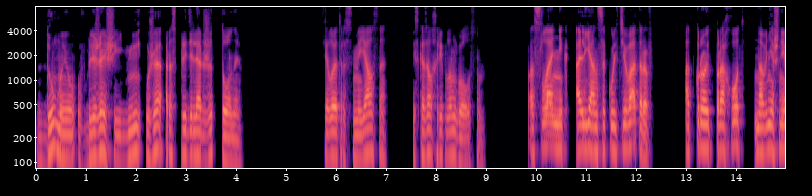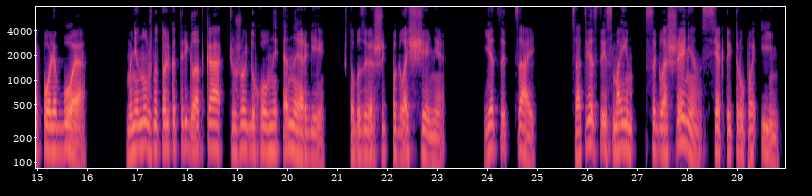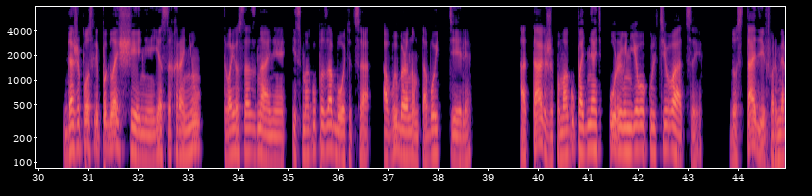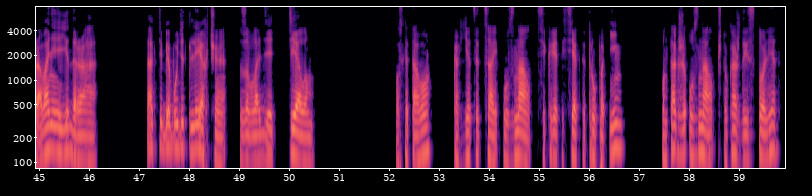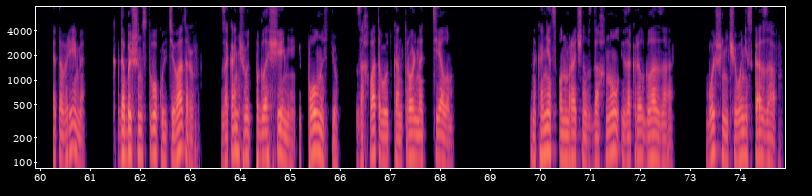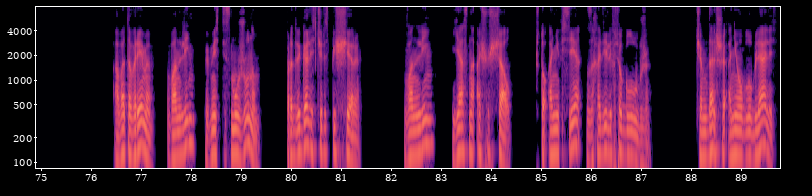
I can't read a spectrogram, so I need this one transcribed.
Думаю, в ближайшие дни уже распределят жетоны. Силуэт рассмеялся и сказал хриплым голосом. Посланник Альянса культиваторов откроет проход на внешнее поле боя. Мне нужно только три глотка чужой духовной энергии, чтобы завершить поглощение. Ецицай, в соответствии с моим соглашением с сектой трупа Инь, даже после поглощения я сохраню твое сознание и смогу позаботиться о выбранном тобой теле, а также помогу поднять уровень его культивации до стадии формирования ядра. Так тебе будет легче завладеть телом. После того, как Ецицай узнал секреты секты трупа Инь, он также узнал, что каждые сто лет – это время, когда большинство культиваторов заканчивают поглощение и полностью захватывают контроль над телом. Наконец он мрачно вздохнул и закрыл глаза больше ничего не сказав. А в это время Ван Линь вместе с Мужуном продвигались через пещеры. Ван Линь ясно ощущал, что они все заходили все глубже. Чем дальше они углублялись,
